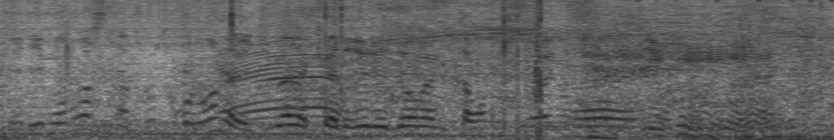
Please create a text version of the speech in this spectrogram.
Il y a des moments, c'est un peu trop long, on avait du mal à cadrer les deux en même temps.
